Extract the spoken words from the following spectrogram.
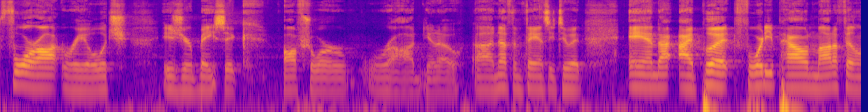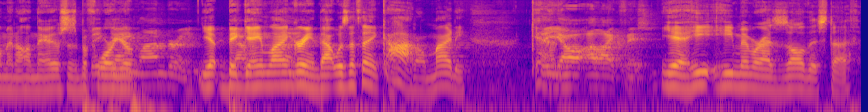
4 aught reel, which is your basic offshore rod, you know, uh, nothing fancy to it. And I, I put 40 pound monofilament on there. This is Big before game your. line green. Yep, big That game line green. That was the thing. God almighty. God, See, y'all, I like fishing. yeah, he he memorizes all this stuff,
